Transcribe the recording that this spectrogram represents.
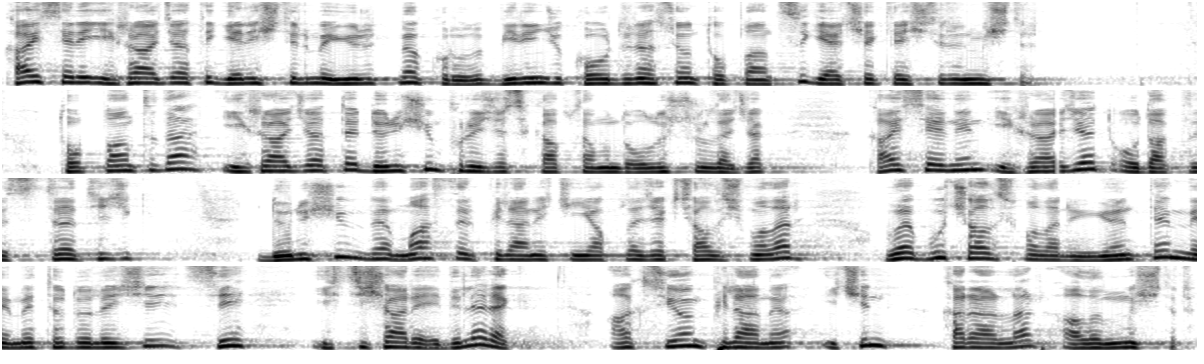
Kayseri İhracatı Geliştirme Yürütme Kurulu 1. koordinasyon toplantısı gerçekleştirilmiştir. Toplantıda ihracatta dönüşüm projesi kapsamında oluşturulacak Kayseri'nin ihracat odaklı stratejik dönüşüm ve master plan için yapılacak çalışmalar ve bu çalışmaların yöntem ve metodolojisi istişare edilerek aksiyon planı için kararlar alınmıştır.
